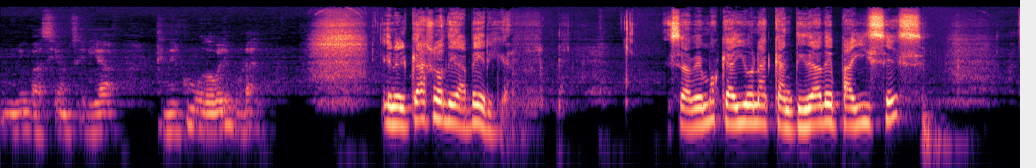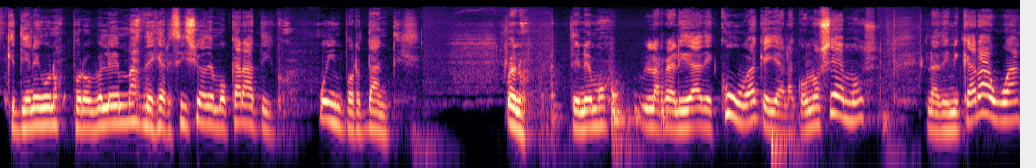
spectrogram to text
una invasión, sería tener como doble moral. En el caso de América, sabemos que hay una cantidad de países que tienen unos problemas de ejercicio democrático muy importantes. Bueno, tenemos la realidad de Cuba, que ya la conocemos, la de Nicaragua,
